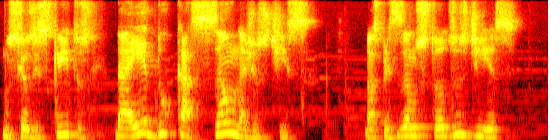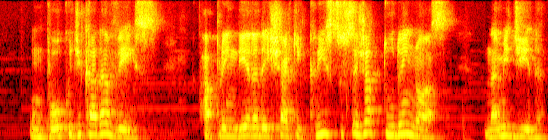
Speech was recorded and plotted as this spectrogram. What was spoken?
nos seus escritos da educação na justiça. Nós precisamos todos os dias, um pouco de cada vez, aprender a deixar que Cristo seja tudo em nós, na medida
